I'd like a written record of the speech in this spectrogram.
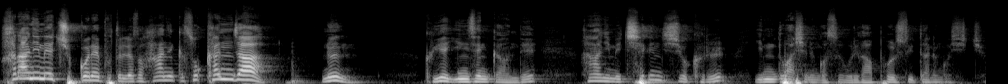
하나님의 주권에 붙들려서 하나님께 속한 자는 그의 인생 가운데 하나님이 책임지시고 그를 인도하시는 것을 우리가 볼 수 있다는 것이죠.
